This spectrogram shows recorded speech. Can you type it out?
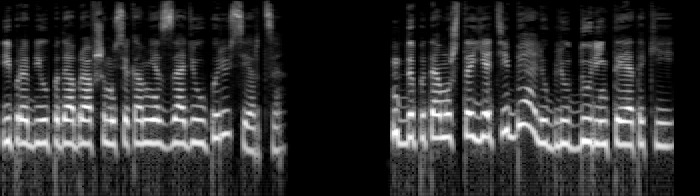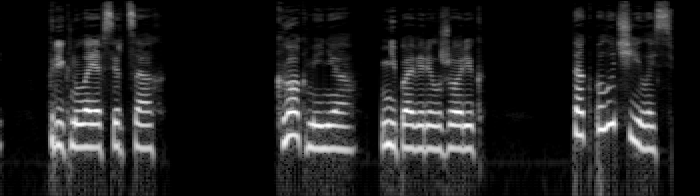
и пробил подобравшемуся ко мне сзади упырю сердце. «Да потому что я тебя люблю, дурень ты этакий!» — крикнула я в сердцах. «Как меня?» — не поверил Жорик. Так получилось,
